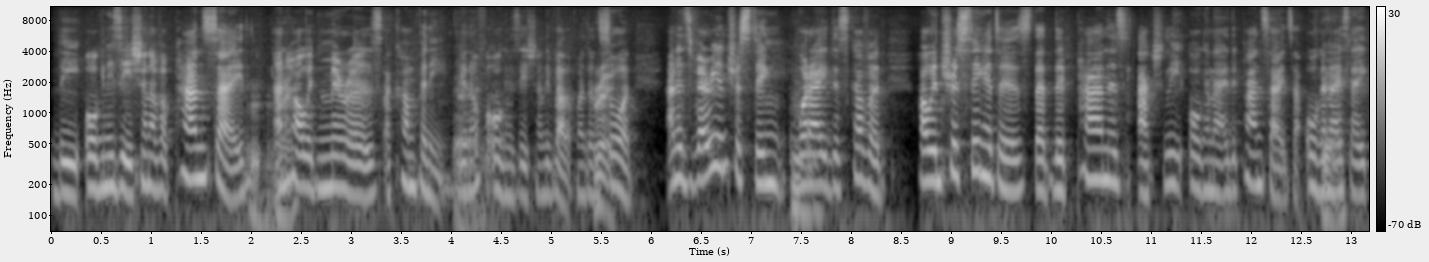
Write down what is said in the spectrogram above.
the organization of a pan side mm -hmm. and right. how it mirrors a company, right. you know, for organizational development and right. so on. And it's very interesting what I discovered, how interesting it is that the pan is actually organized, the pan sides are organized yeah. like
